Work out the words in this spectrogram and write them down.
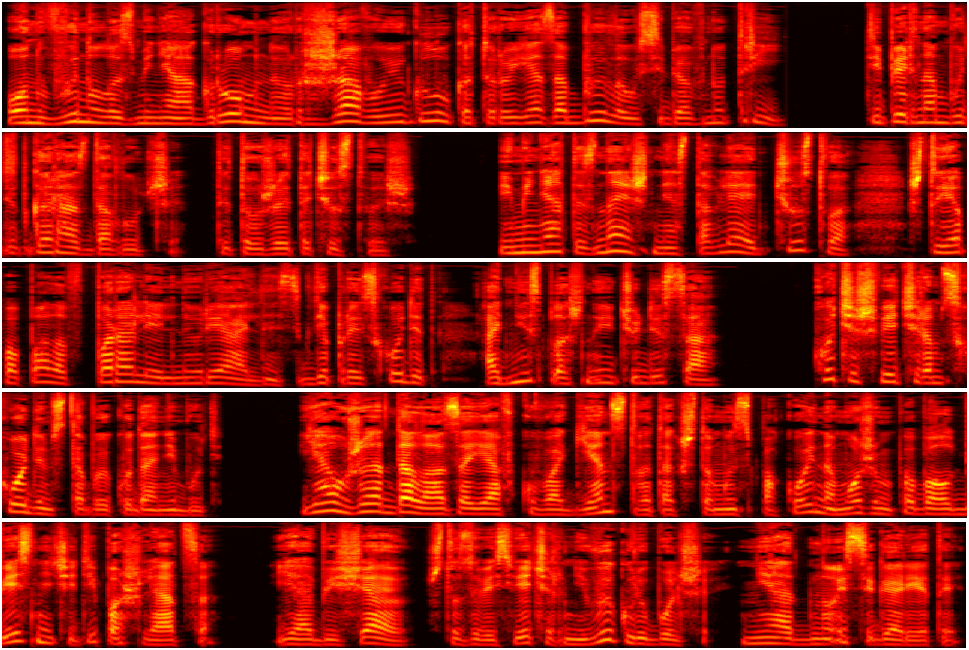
Он вынул из меня огромную ржавую иглу, которую я забыла у себя внутри. Теперь нам будет гораздо лучше. Ты тоже это чувствуешь. И меня, ты знаешь, не оставляет чувство, что я попала в параллельную реальность, где происходят одни сплошные чудеса. Хочешь, вечером сходим с тобой куда-нибудь? Я уже отдала заявку в агентство, так что мы спокойно можем побалбесничать и пошляться. Я обещаю, что за весь вечер не выкурю больше ни одной сигареты.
